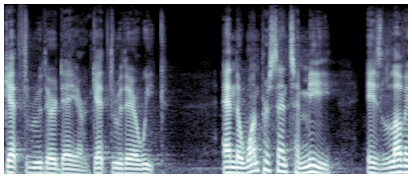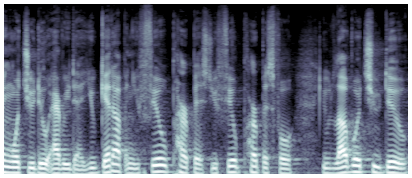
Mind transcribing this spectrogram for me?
get through their day or get through their week. And the 1% to me is loving what you do every day. You get up and you feel purpose, you feel purposeful, you love what you do,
